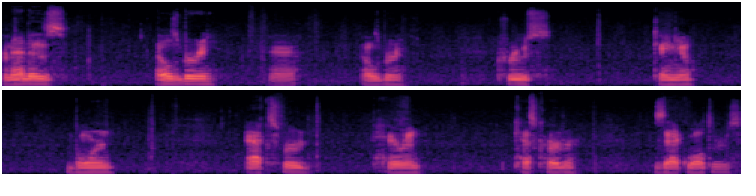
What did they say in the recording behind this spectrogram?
Hernandez, Ellsbury, yeah, Ellsbury, Cruz, Canio, Bourn, Axford, Heron, Kes Carter, Zach Walters,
